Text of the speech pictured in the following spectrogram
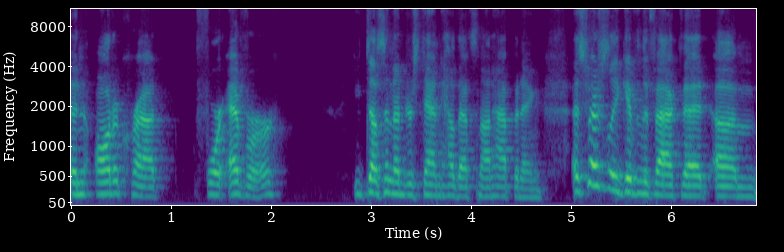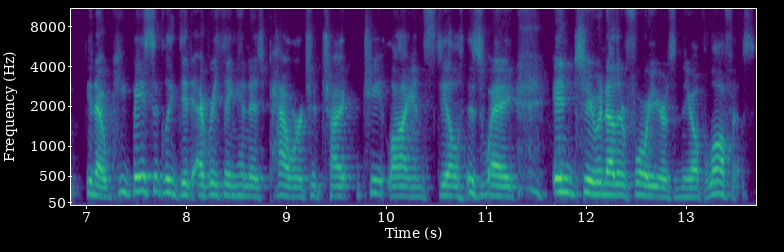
an autocrat forever. He doesn't understand how that's not happening, especially given the fact that, um, you know, he basically did everything in his power to ch- cheat, lie, and steal his way into another four years in the Oval Office.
